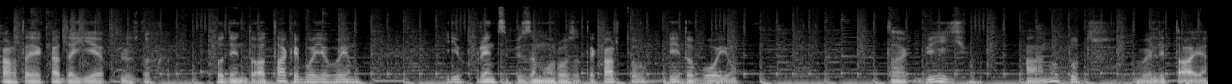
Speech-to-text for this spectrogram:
карта, яка дає плюс до 1 до атаки бойовим. І, в принципі, заморозити карту і до бою. Так, бій. А, ну тут вилітає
